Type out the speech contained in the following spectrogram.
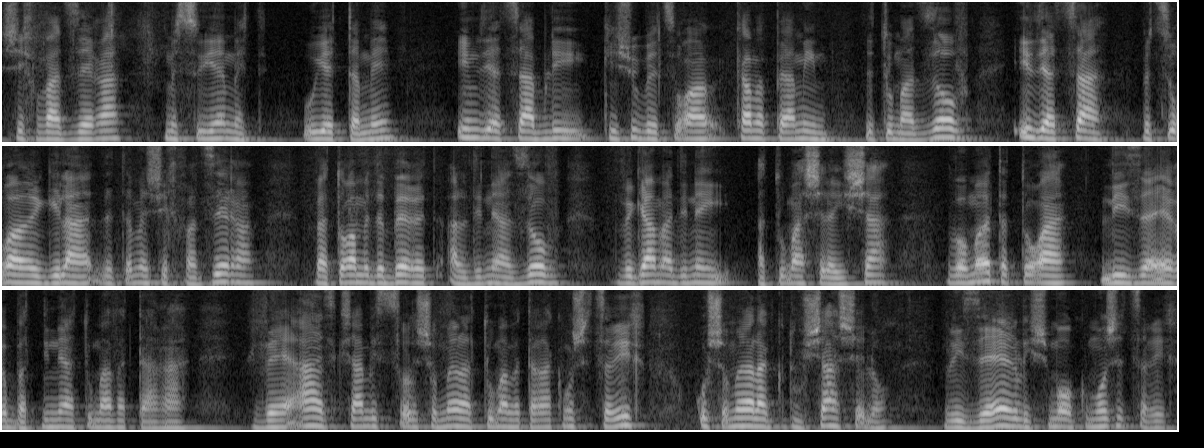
שכבת זרע מסוימת, הוא יהיה טמא. אם זה יצא בלי קישור בצורה כמה פעמים, זה טומאת זוב. אם זה יצא בצורה רגילה, זה טמא שכבת זרע. והתורה מדברת על דיני הזוב וגם על דיני הטומאה של האישה, ואומרת התורה להיזהר בדיני הטומאה והטהרה. ואז כשעם ישראל שומר על הטומאה והטהרה כמו שצריך, הוא שומר על הקדושה שלו, ולהיזהר לשמור כמו שצריך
